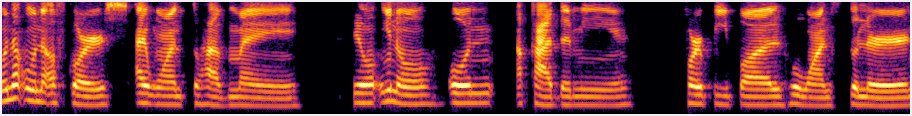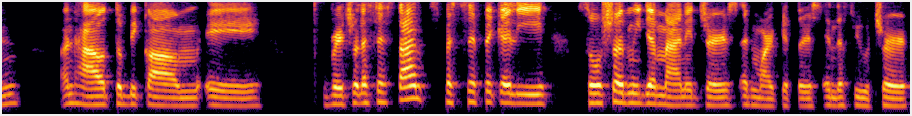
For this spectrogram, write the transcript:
Unang-una, of course, I want to have my, you, you know, own academy for people who wants to learn on how to become a virtual assistant, specifically social media managers and marketers in the future.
